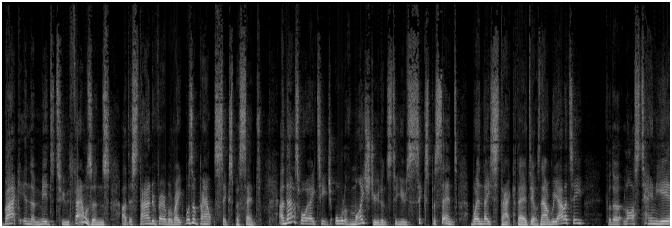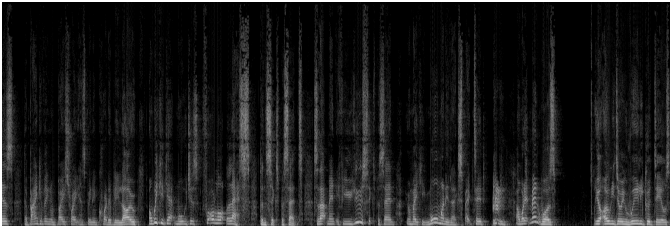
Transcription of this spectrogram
Back in the mid 2000s, uh, the standard variable rate was about 6%. And that's why I teach all of my students to use 6% when they stack their deals. Now, reality, for the last 10 years, the Bank of England base rate has been incredibly low, and we could get mortgages for a lot less than 6%. So that meant if you use 6%, you're making more money than expected. and what it meant was you're only doing really good deals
